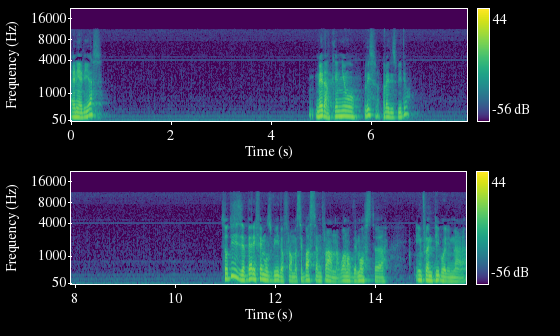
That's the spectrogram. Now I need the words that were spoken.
Any ideas? Nathan, can you please play this video? So this is a very famous video from Sebastian Thrun, one of the most uh, influential people in uh,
